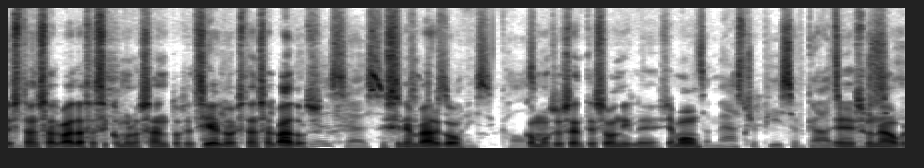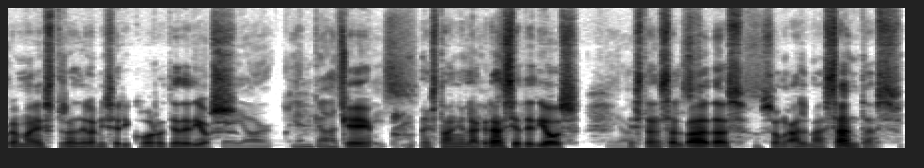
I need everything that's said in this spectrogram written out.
están salvadas, así como los santos del cielo están salvados. Sin embargo, como it, Susan Tessoni les llamó, es una obra maestra de la misericordia de Dios, que están en la gracia de Dios, están salvadas, son almas santas.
